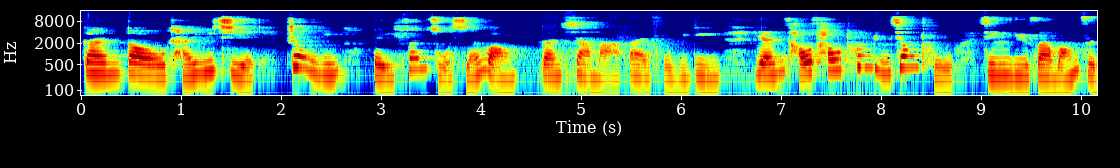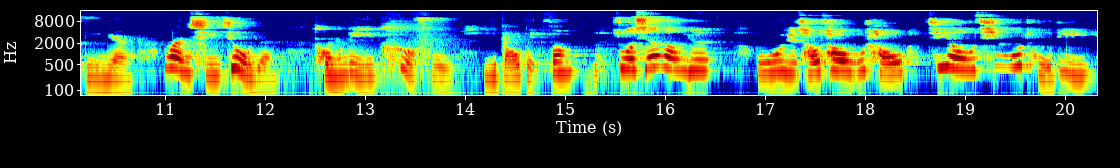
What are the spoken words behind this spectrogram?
干到单于界，正迎北番左贤王。干下马拜伏于地，言曹操吞并疆土，今欲犯王子地面。万骑救援，同力克复，以保北方。左贤王曰：“吾与曹操无仇，岂有侵我土地？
